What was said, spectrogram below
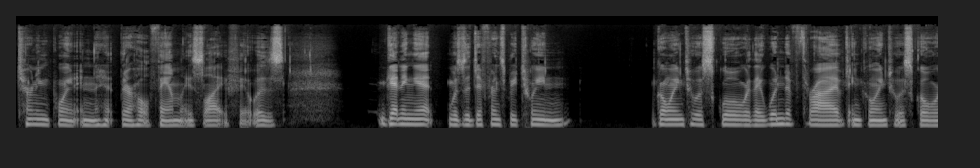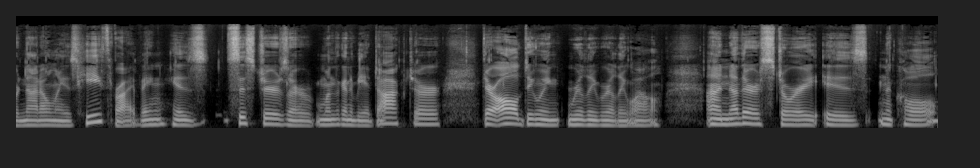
turning point in their whole family's life. It was getting it was the difference between going to a school where they wouldn't have thrived and going to a school where not only is he thriving, his sisters are one's going to be a doctor. They're all doing really, really well. Another story is Nicole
